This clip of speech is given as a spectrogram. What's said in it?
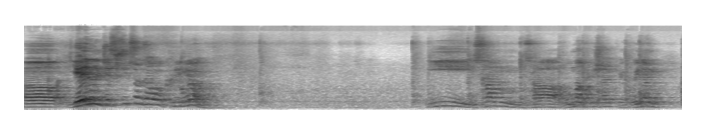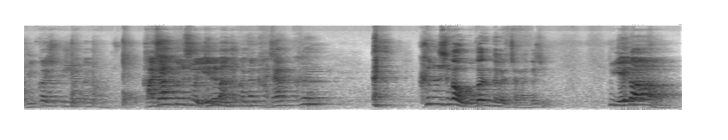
어, 얘를 이제 수직선상으로 그리면 2, 3, 4, 5만 표시할게요. 왜냐면 6까지 표시할까요? 가장 큰 수가 얘를 만족하는 가장 큰, 큰 수가 5가 된다 그랬잖아. 그지? 그럼 얘가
